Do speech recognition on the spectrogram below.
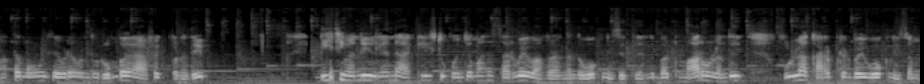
மற்ற மூவிஸை விட வந்து ரொம்ப அஃபெக்ட் பண்ணுது. டிசி வந்து இதுலேருந்து அட்லீஸ்ட் கொஞ்சமாக சர்வே வாங்குறாங்க இந்த ஓக்னிசத்துலேருந்து பட் மார்வல் வந்து ஃபுல்லாக கரப்டட் பை ஓக்னிசம்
